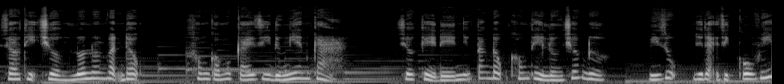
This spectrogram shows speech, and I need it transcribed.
Do thị trường luôn luôn vận động, không có một cái gì đứng yên cả. Chưa kể đến những tác động không thể lường trước được ví dụ như đại dịch covid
